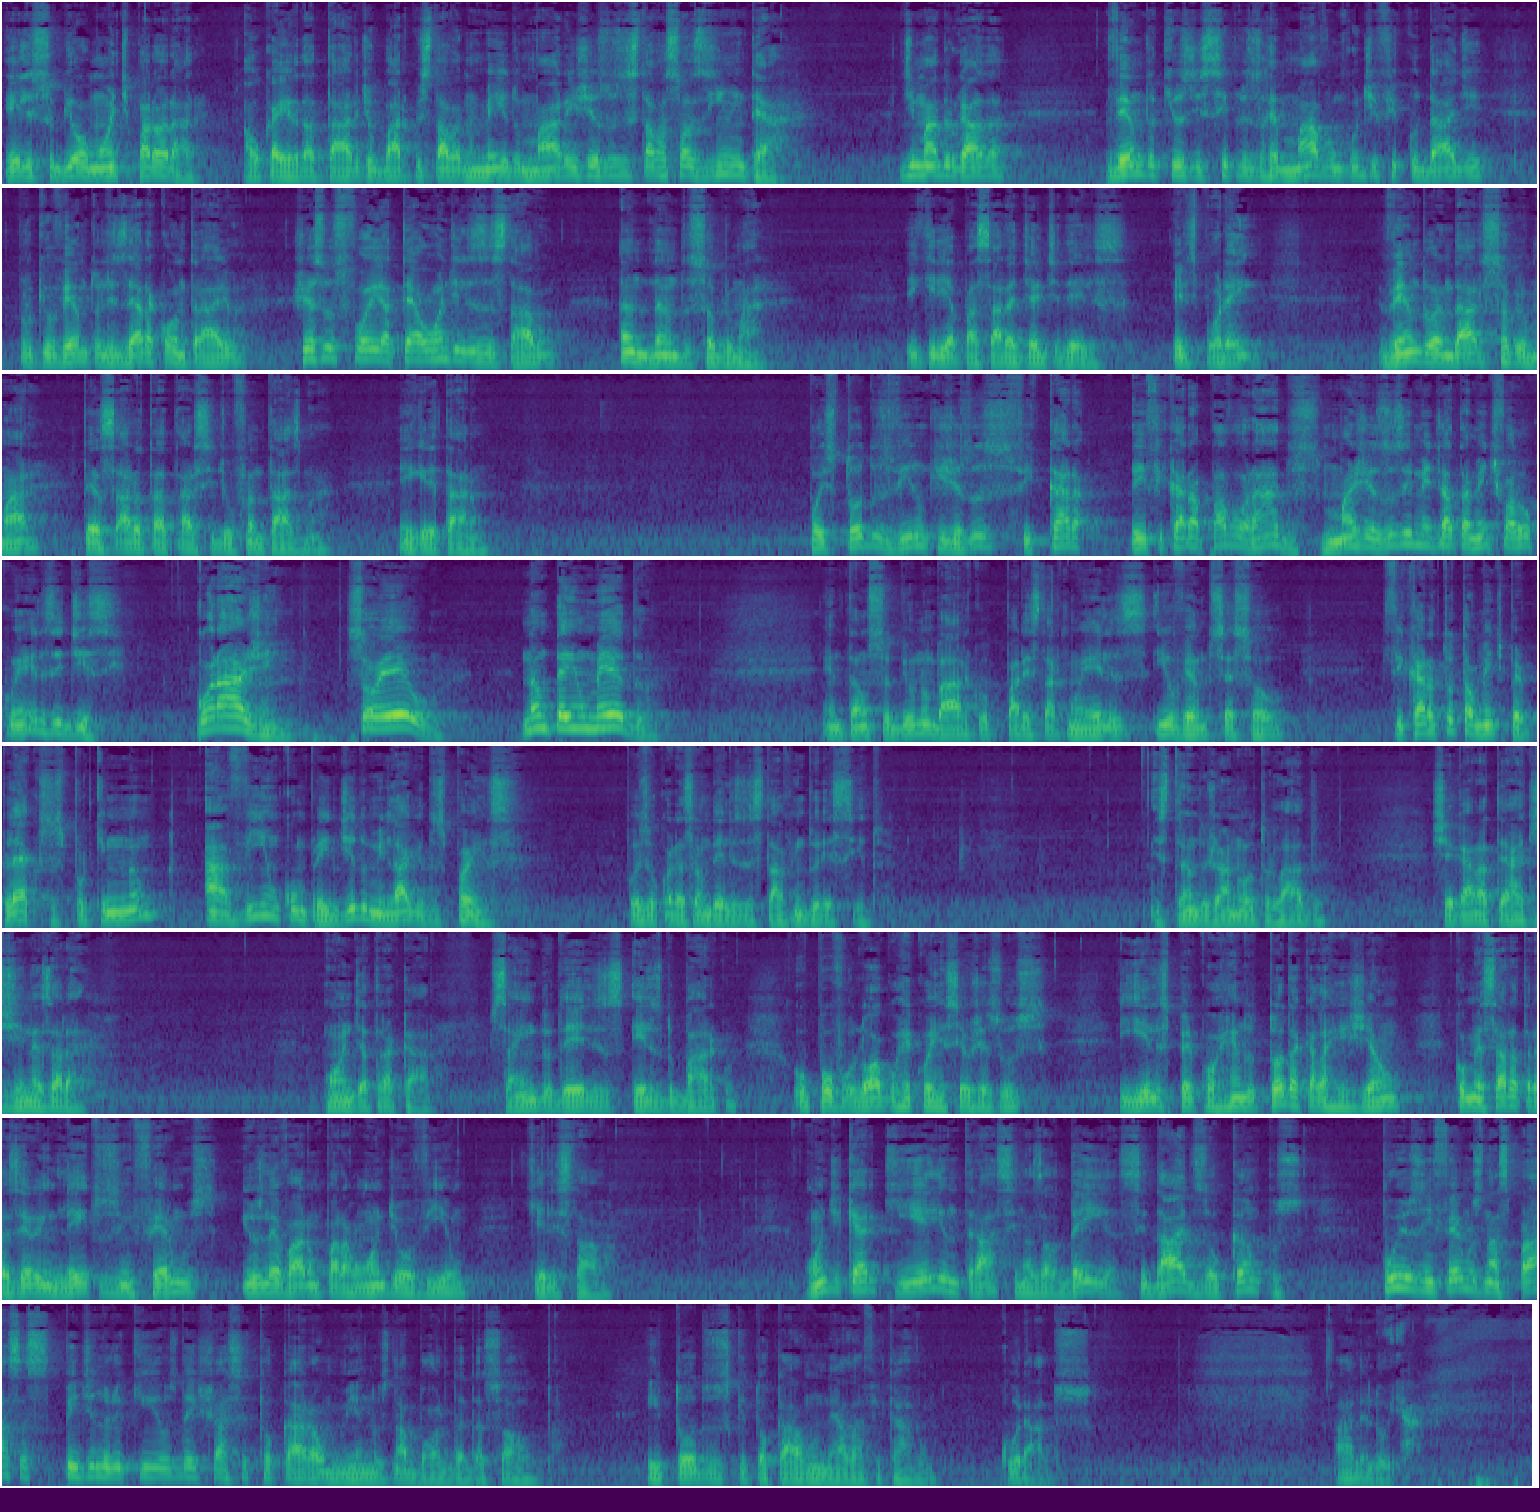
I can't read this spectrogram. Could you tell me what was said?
ele subiu ao monte para orar. Ao cair da tarde, o barco estava no meio do mar e Jesus estava sozinho em terra. De madrugada, vendo que os discípulos remavam com dificuldade porque o vento lhes era contrário, Jesus foi até onde eles estavam, andando sobre o mar, e queria passar adiante deles. Eles, porém, vendo andar sobre o mar, pensaram tratar-se de um fantasma e gritaram. Pois todos viram que Jesus ficara e ficaram apavorados, mas Jesus imediatamente falou com eles e disse: Coragem, sou eu, não tenham medo. Então subiu no barco para estar com eles e o vento cessou. Ficaram totalmente perplexos porque não haviam compreendido o milagre dos pães, pois o coração deles estava endurecido. Estando já no outro lado, chegaram à terra de Genezaré, onde atracaram. Saindo deles, eles do barco, o povo logo reconheceu Jesus e eles, percorrendo toda aquela região, começaram a trazer em leitos os enfermos e os levaram para onde ouviam que ele estava. Onde quer que ele entrasse, nas aldeias, cidades ou campos, punha os enfermos nas praças, pedindo-lhe que os deixasse tocar ao menos na borda da sua roupa. E todos os que tocavam nela ficavam curados. Aleluia.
